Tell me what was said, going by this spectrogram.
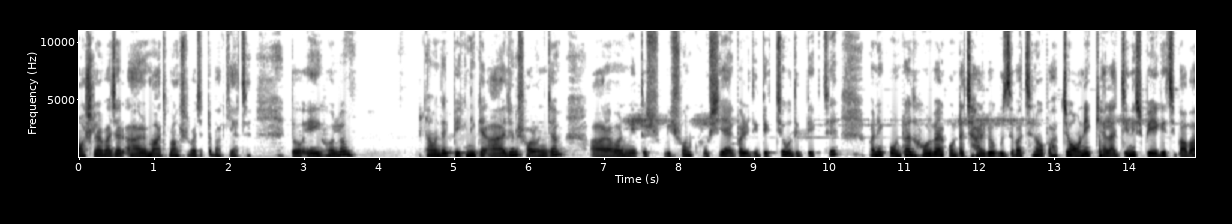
মশলার বাজার আর মাছ মাংসের বাজারটা বাকি আছে। তো এই হলো আমাদের পিকনিকের আয়োজন, সরঞ্জাম। আর আমার মেয়ে তো ভীষণ খুশি, একবার এদিক দেখছে, ওদিক দেখছে। মানে কোনটা ধরবে আর কোনটা ছাড়বে বুঝতে পারছে না। ও ভাবছে অনেক খেলার জিনিস পেয়ে গেছি, বাবা।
